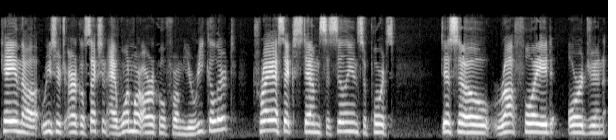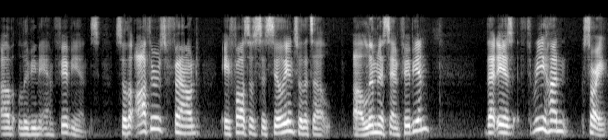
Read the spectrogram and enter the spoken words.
Okay, in the research article section, I have one more article from EurekAlert. Triassic stem Caecilian supports dissorophoid origin of living amphibians. So the authors found a fossil Caecilian, so that's a, a limnos amphibian, that is 300, sorry,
